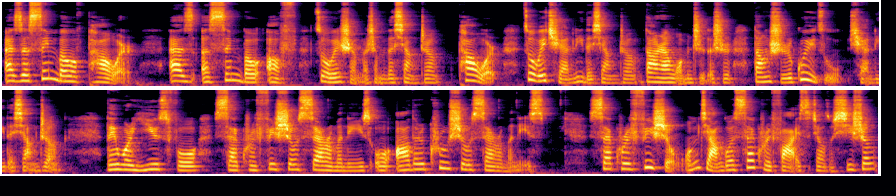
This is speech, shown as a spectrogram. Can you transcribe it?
As a symbol of power, as a symbol of 作为什么什么的象征，power 作为权力的象征，当然我们指的是当时贵族权力的象征。They were used for sacrificial ceremonies or other crucial ceremonies Sacrificial 我们讲过，sacrifice 叫做牺牲。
